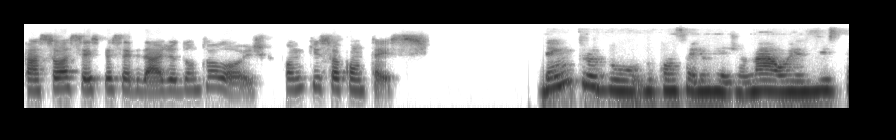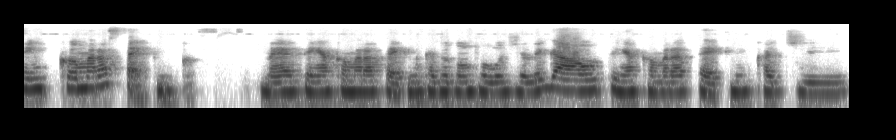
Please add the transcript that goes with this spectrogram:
passou a ser especialidade odontológica. Como que isso acontece? Dentro do, do Conselho Regional existem câmaras técnicas, né? Tem a Câmara Técnica de Odontologia Legal, tem a Câmara Técnica de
